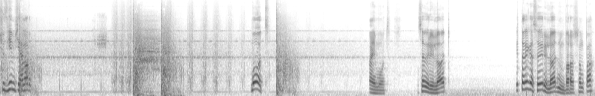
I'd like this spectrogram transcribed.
شوف يمشي على الأرض. موت. ما يموت. نسوي reload في طريقة أسوي reload من برا الشنطة.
